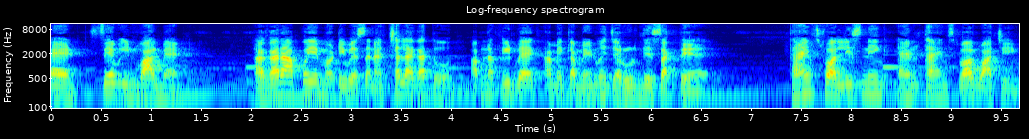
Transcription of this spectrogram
and save environment अगर आपको ये मोटिवेशन अच्छा लगा तो अपना फीडबैक हमें कमेंट में ज़रूर दे सकते हैं. Thanks for listening and thanks for watching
